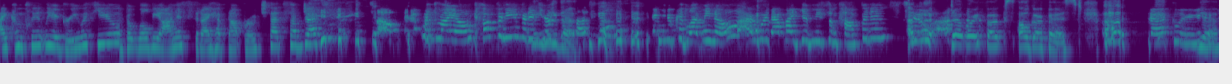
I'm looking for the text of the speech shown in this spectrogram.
I completely agree with you, but we'll be honest that I have not broached that subject so, with my own company. But if me you're neither. successful and you could let me know, I would that might give me some confidence too. Don't worry, folks. I'll go first. exactly. Yeah.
